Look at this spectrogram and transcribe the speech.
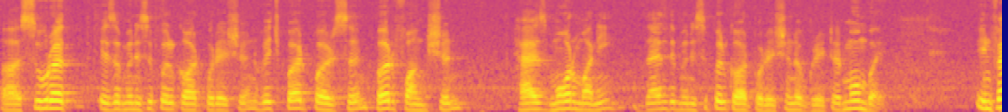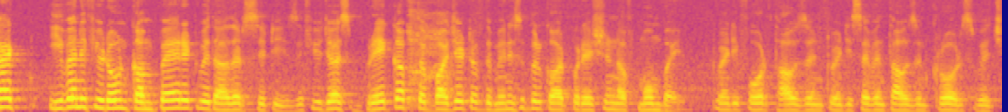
uh, Surat is a municipal corporation which per person, per function, has more money than the Municipal Corporation of Greater Mumbai. In fact, even if you don't compare it with other cities, if you just break up the budget of the Municipal Corporation of Mumbai, 24,000, 27,000 crores, which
